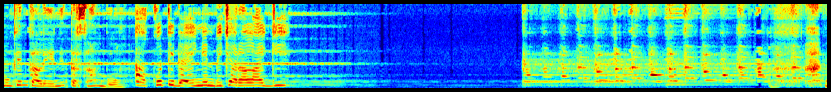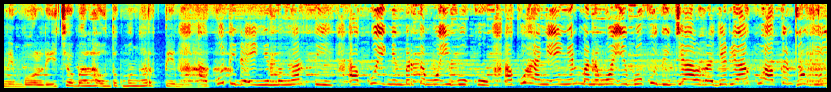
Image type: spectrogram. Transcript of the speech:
Mungkin kali ini tersambung. Aku tidak ingin bicara lagi. Nimboli, cobalah untuk mengerti, nak. Aku tidak ingin mengerti. Aku ingin bertemu ibuku. Aku hanya ingin menemui ibuku di Jalra. Jadi aku akan pergi.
